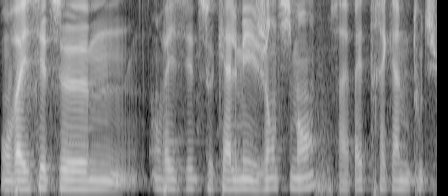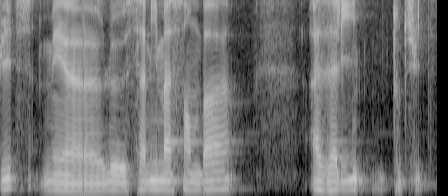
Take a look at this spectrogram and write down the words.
On va essayer de se, on va essayer de se calmer gentiment. Ça va pas être très calme tout de suite, mais euh, le Sami Massamba, Azali, tout de suite.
